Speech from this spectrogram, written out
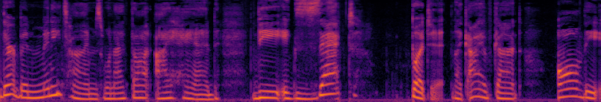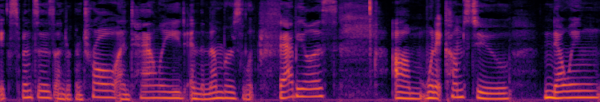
There have been many times when I thought I had the exact budget. Like I have got all the expenses under control and tallied, and the numbers look fabulous. Um, when it comes to knowing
